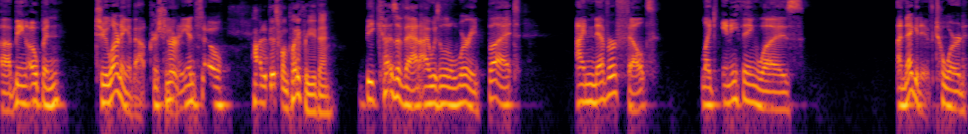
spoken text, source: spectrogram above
uh, being open to learning about Christianity. And so, how did this one play for you then? because of that, I was a little worried, but I never felt like anything was a negative toward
